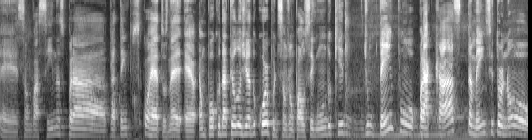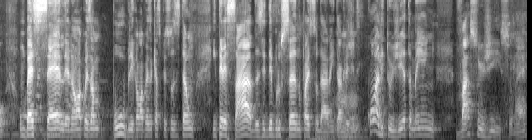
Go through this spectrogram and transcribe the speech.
é, são vacinas para tempos corretos, né? É, é um pouco da teologia do corpo de São João Paulo II, que de um tempo para cá também se tornou um best-seller, né? uma coisa pública, uma coisa que as pessoas estão interessadas e debruçando para estudar, né? Então eu acredito que com a liturgia também vai surgir isso, né?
